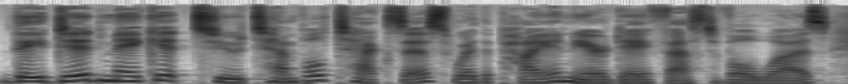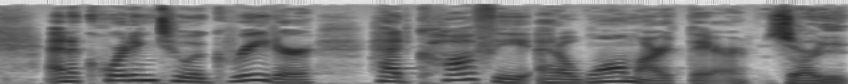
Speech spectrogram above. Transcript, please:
They did make it to Temple, Texas, where the Pioneer Day Festival was, and according to a greeter, had coffee at a Walmart there. Sorry to,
